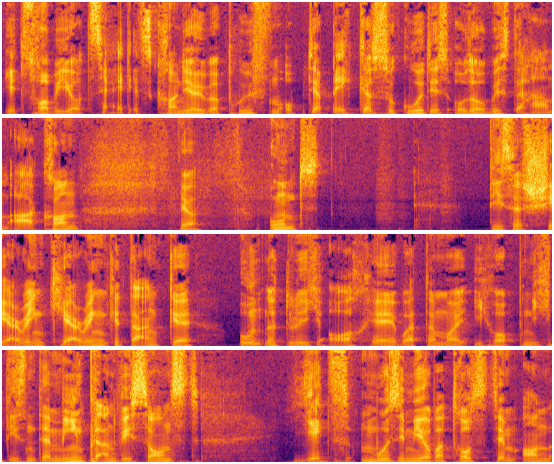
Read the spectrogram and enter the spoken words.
Jetzt habe ich ja Zeit, jetzt kann ich ja überprüfen, ob der Bäcker so gut ist oder ob es der HMA kann. Ja. Und dieser Sharing-Caring-Gedanke, und natürlich auch, hey, warte mal, ich habe nicht diesen Terminplan wie sonst. Jetzt muss ich mich aber trotzdem an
